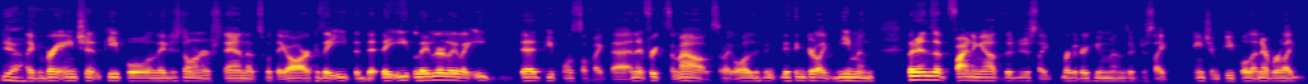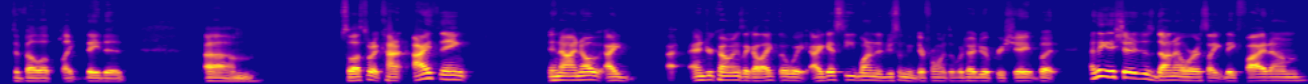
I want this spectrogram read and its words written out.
Yeah, like very ancient people, and they just don't understand that's what they are because they eat the de- they eat they literally like eat dead people and stuff like that, and it freaks them out because they're like well they think they think they're like demons, but it ends up finding out they're just like regular humans. They're just like ancient people that never like developed like they did. Um, so that's what it kind of I think, and I know I I- Andrew Cummings like I like the way I guess he wanted to do something different with it, which I do appreciate. But I think they should have just done it where it's like they fight them,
